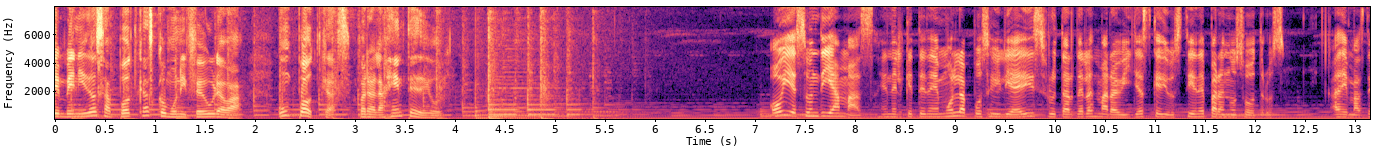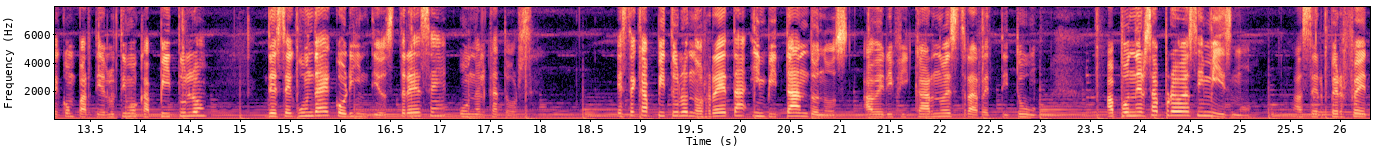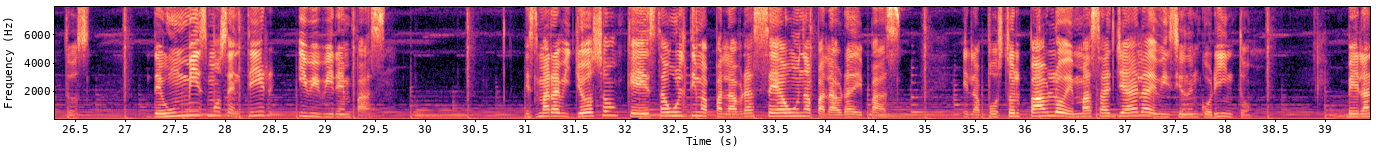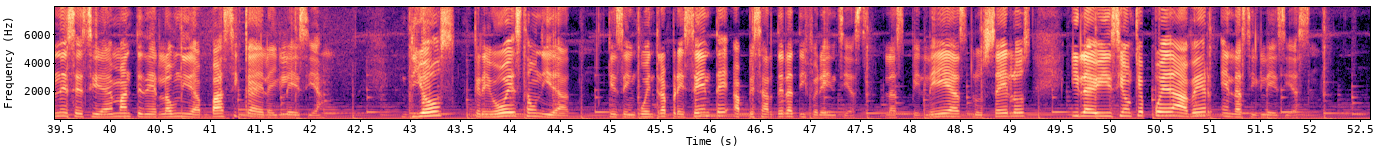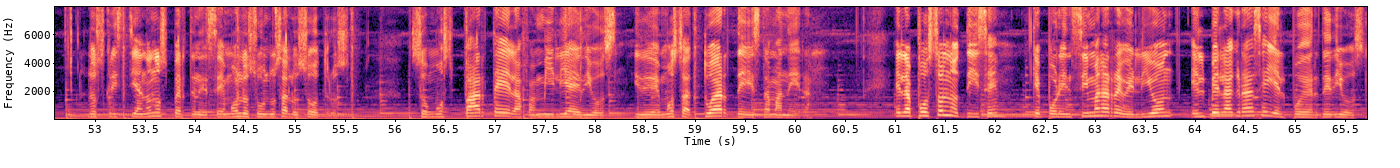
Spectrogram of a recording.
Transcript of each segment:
Bienvenidos a Podcast Comunife Urabá, un podcast para la gente de hoy. Hoy es un día más en el que tenemos la posibilidad de disfrutar de las maravillas que Dios tiene para nosotros, además de compartir el último capítulo de 2 de Corintios 13, 1 al 14. Este capítulo nos reta invitándonos a verificar nuestra rectitud, a ponerse a prueba a sí mismo, a ser perfectos, de un mismo sentir y vivir en paz. Es maravilloso que esta última palabra sea una palabra de paz. El apóstol Pablo ve más allá de la división en Corinto. Ve la necesidad de mantener la unidad básica de la iglesia. Dios creó esta unidad que se encuentra presente a pesar de las diferencias, las peleas, los celos y la división que pueda haber en las iglesias. Los cristianos nos pertenecemos los unos a los otros. Somos parte de la familia de Dios y debemos actuar de esta manera. El apóstol nos dice que por encima de la rebelión, Él ve la gracia y el poder de Dios,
